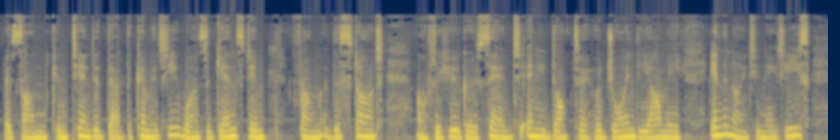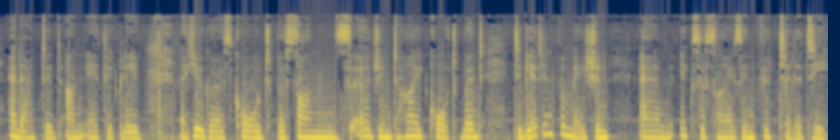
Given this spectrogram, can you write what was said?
Basson contended that the committee was against him from the start after Hugo said any doctor who joined the army in the 1980s had acted unethically. Hugo has called Basson's urgent High Court bid to get information and exercise in futility.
